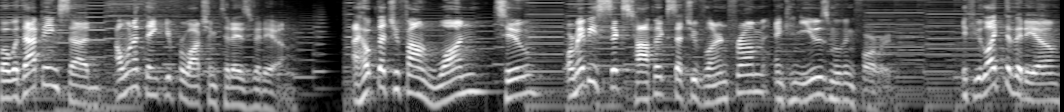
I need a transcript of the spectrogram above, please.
But with that being said, I want to thank you for watching today's video. I hope that you found one, two, or maybe six topics that you've learned from and can use moving forward. If you liked the video,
